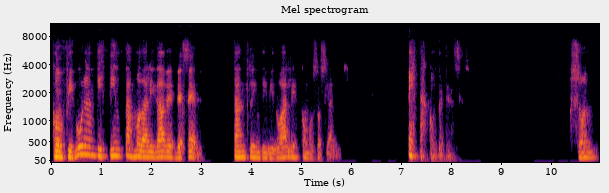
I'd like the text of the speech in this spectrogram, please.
Configuran distintas modalidades de ser, tanto individuales como sociales. Estas competencias son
